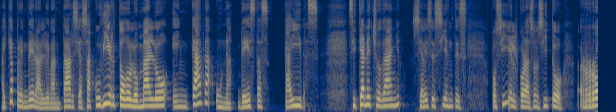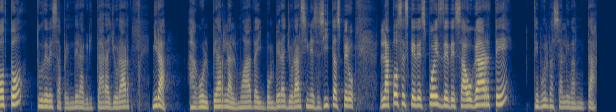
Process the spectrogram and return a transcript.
Hay que aprender a levantarse, a sacudir todo lo malo en cada una de estas caídas. Si te han hecho daño, si a veces sientes pues sí, el corazoncito roto, tú debes aprender a gritar, a llorar. Mira, a golpear la almohada y volver a llorar si necesitas, pero la cosa es que después de desahogarte, te vuelvas a levantar.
